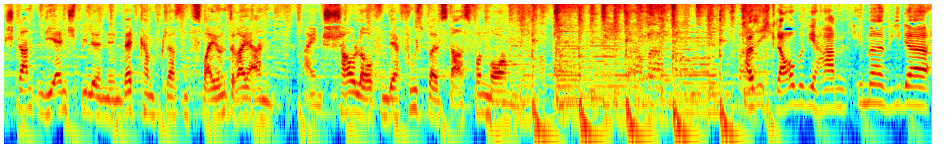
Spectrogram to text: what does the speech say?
standen die Endspiele in den Wettkampfklassen 2 und 3 an. Ein Schaulaufen der Fußballstars von morgen. Also ich glaube, wir haben immer wieder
